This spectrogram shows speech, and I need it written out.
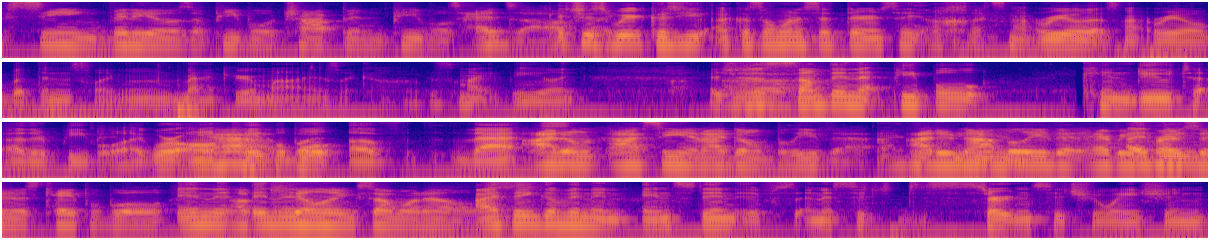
seeing videos of people chopping people's heads off. it's just Like, weird because you because I want to sit there and say, oh, that's not real, that's not real, but then it's like mm, back of your mind, it's like, oh, this might be like, it's just Ugh. something that people can do to other people. Like we're all Yeah, capable of that. I don't. I see, and I don't believe that. I I, don't either. believe that every I person is capable in of in killing someone else. I think of in an instant, if in a certain situation,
